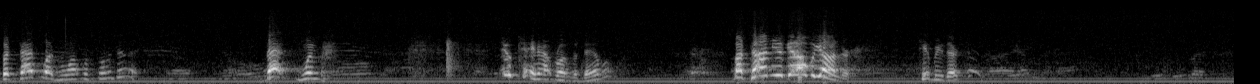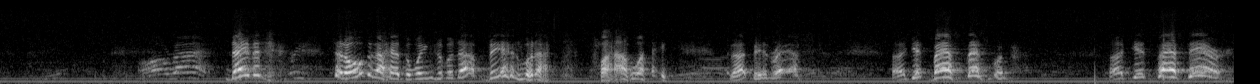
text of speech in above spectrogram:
But that wasn't what was going to do it. That when you can't outrun the devil. By the time you get over yonder, he'll be there too. David said, Oh, that I had the wings of a dove. Then would I fly away. And I'd be at rest. I'd get past this one. I'd get past here.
